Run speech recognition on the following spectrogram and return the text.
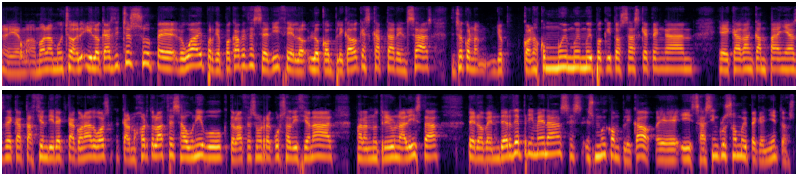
Oye, mola mucho. Y lo que has dicho es súper guay porque pocas veces se dice lo, complicado que es captar en SaaS. De hecho, yo conozco muy, muy, muy poquitos SaaS que tengan, eh, que hagan campañas de captación directa con AdWords, que a lo mejor te lo haces a un ebook, te lo haces a un recurso adicional para nutrir una lista, pero vender de primeras es, muy complicado eh, y SaaS incluso muy pequeñitos.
